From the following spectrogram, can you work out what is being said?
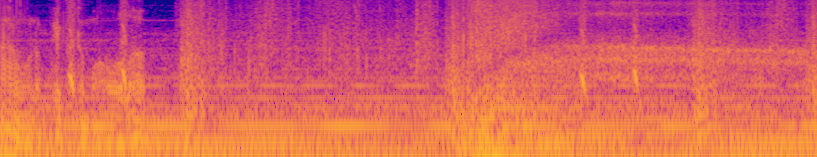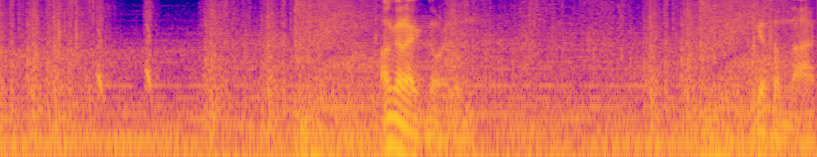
I don't want to pick them all up. I'm gonna ignore them. Guess I'm not.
